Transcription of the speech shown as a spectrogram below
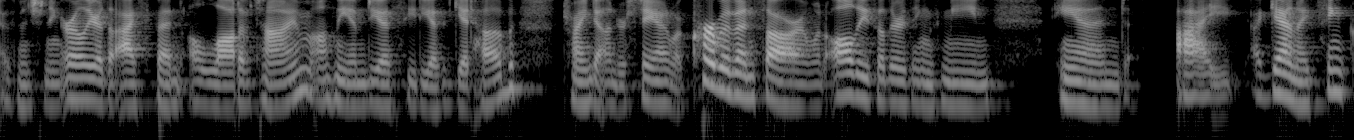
I was mentioning earlier that I spend a lot of time on the MDS CDS GitHub trying to understand what curb events are and what all these other things mean. And I, again, I think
